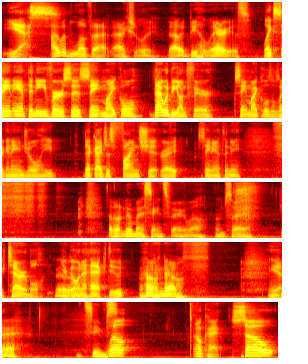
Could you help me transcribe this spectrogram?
yes, I would love that actually. That would be hilarious. Like Saint Anthony versus Saint Michael. That would be unfair. Saint Michael's was like an angel. He that guy just finds shit, right? Saint Anthony. I don't know my saints very well. I'm sorry. You're terrible. You're Oh. going to heck, dude. Oh no. Yeah. Eh, it seems Well, okay. So,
